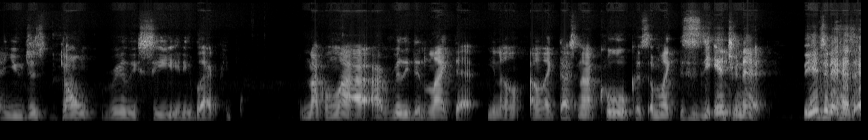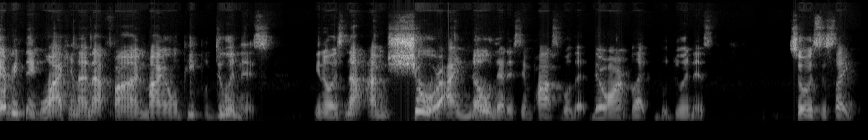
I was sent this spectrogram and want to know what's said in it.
and you just don't really see any black people. I'm not gonna lie, I really didn't like that. You know, I'm like, that's not cool because I'm like, this is the internet. The internet has everything. Why can I not find my own people doing this? You know, it's not, I'm sure, I know that it's impossible that there aren't black people doing this. So it's just like,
